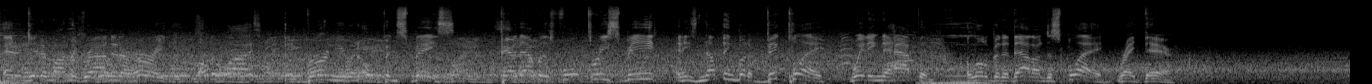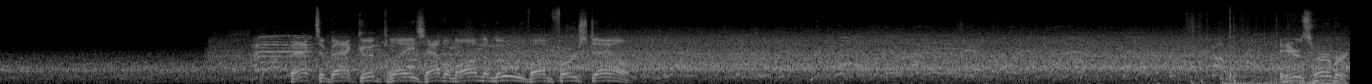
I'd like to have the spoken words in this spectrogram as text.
better get him on the ground in a hurry. Otherwise, he'll burn you in open space. Pair that with his 4-3 speed, and he's nothing but a big play waiting to happen. A little bit of that on display right there. Back-to-back -back good plays have them on the move on first down. Here's Herbert.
